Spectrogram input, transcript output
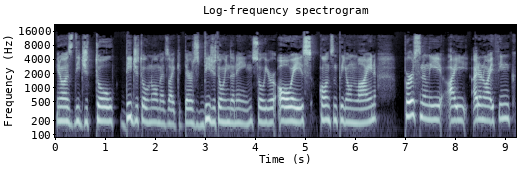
you know, as digital, digital nomads. Like there's digital in the name. So you're always constantly online. Personally, I, I don't know. I think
